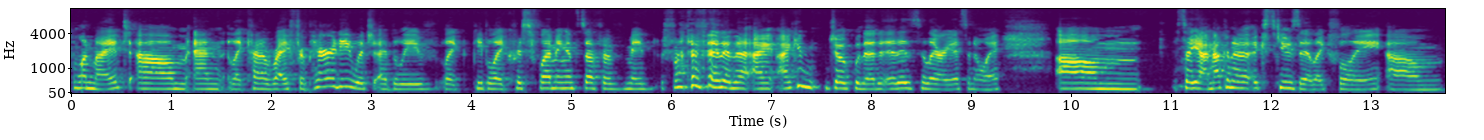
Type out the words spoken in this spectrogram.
one might um and like kind of rife for parody which i believe like people like chris fleming and stuff have made fun of it and i i can joke with it it is hilarious in a way um so yeah i'm not gonna excuse it like fully um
